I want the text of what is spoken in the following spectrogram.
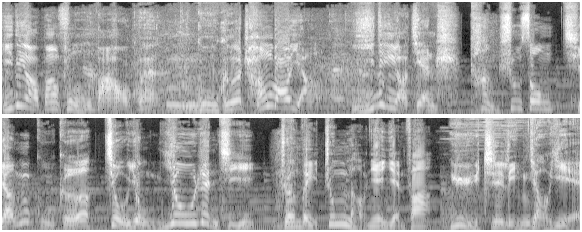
一定要帮父母把好关，骨骼常保养，一定要坚持。抗疏松、强骨骼，就用优韧极，专为中老年研发。玉芝林药业。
